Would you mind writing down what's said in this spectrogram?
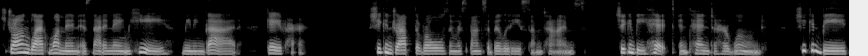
strong black woman is not a name he, meaning God, gave her. She can drop the roles and responsibilities sometimes. She can be hit and tend to her wound. She can be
